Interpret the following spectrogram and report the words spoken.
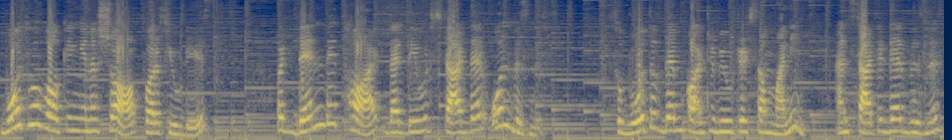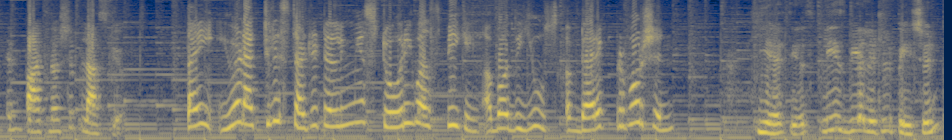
Both were working in a shop for a few days, but then they thought that they would start their own business. So both of them contributed some money and started their business in partnership last year. Tai, you had actually started telling me a story while speaking about the use of direct proportion. Yes, yes, please be a little patient.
